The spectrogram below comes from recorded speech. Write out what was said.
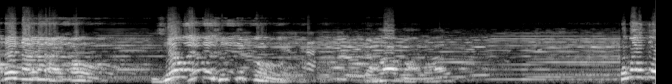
અરે ના રાય કહો. જે હોય તે સત્ય કહો. હા મહારાજ. તમે તો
